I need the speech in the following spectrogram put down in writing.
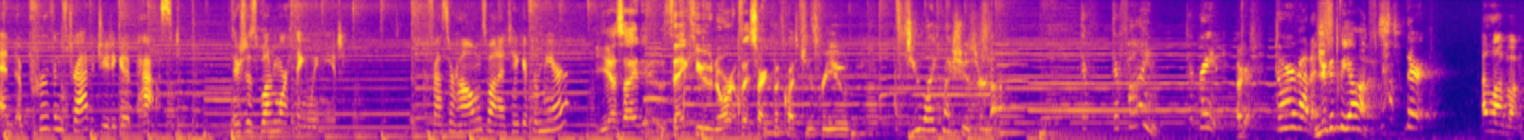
and a proven strategy to get it passed. There's just one more thing we need. Professor Helms, want to take it from here? Yes, I do. Thank you, Nora. But sorry, quick question for you. Do you like my shoes or not? Okay. Don't worry about it. You can be honest. They're. I love them.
